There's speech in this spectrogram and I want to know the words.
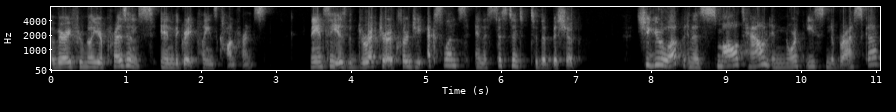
a very familiar presence in the Great Plains Conference. Nancy is the Director of Clergy Excellence and Assistant to the Bishop. She grew up in a small town in northeast Nebraska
